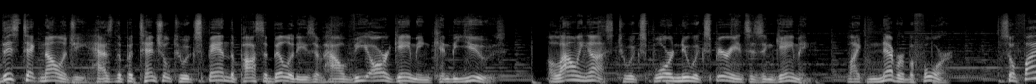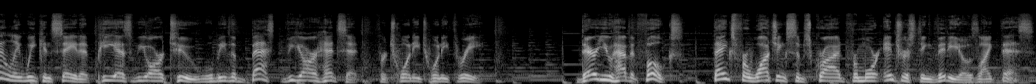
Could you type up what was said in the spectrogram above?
This technology has the potential to expand the possibilities of how VR gaming can be used, allowing us to explore new experiences in gaming like never before. So finally, we can say that PSVR 2 will be the best VR headset for 2023. There you have it, folks. Thanks for watching. Subscribe for more interesting videos like this.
